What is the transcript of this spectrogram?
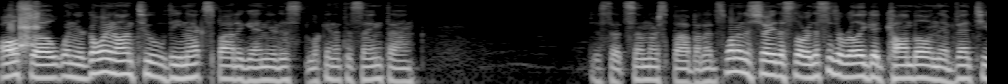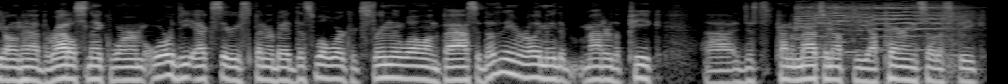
Also, when you're going on to the next spot again, you're just looking at the same thing. Just that similar spot. But I just wanted to show you this lure. This is a really good combo in the event you don't have the rattlesnake worm or the X-Series spinnerbait. This will work extremely well on bass. It doesn't even really matter the peak. Uh, just kind of matching up the uh, pairing, so to speak.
